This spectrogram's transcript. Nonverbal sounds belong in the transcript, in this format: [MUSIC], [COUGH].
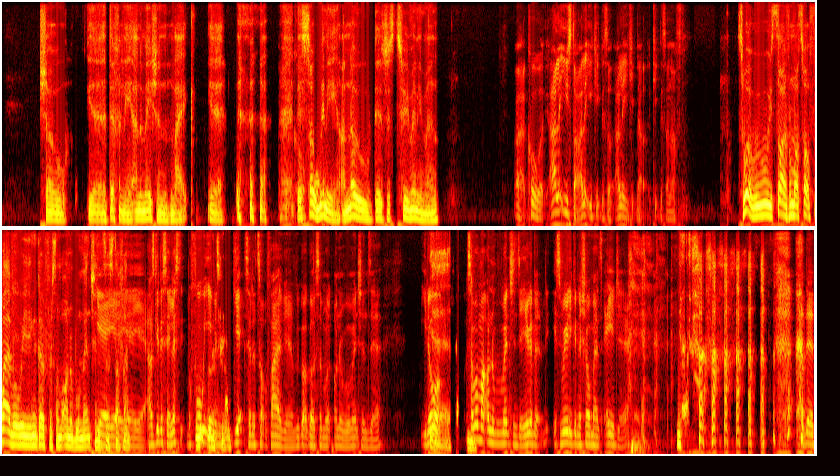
show. Yeah, definitely animation. Like, yeah. [LAUGHS] There's so many. I know there's just too many, man. All right, cool. I'll let you start. I'll let you kick this. Off. I'll let you kick that kick this one off. So what, we we starting from our top five, or we can go for some honorable mentions Yeah, and yeah, stuff yeah, like? yeah. I was gonna say let's before we even get to the top five. Yeah, we've got to go some honorable mentions. Yeah, you know Yeah. what? Some of my honorable mentions. Yeah, you're gonna. It's really gonna show man's age. Yeah. [LAUGHS] and then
